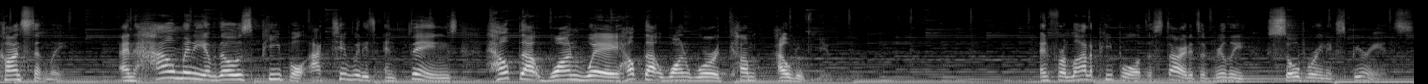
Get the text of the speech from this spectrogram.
constantly. And how many of those people, activities, and things help that one way, help that one word come out of you? And for a lot of people at the start, it's a really sobering experience.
